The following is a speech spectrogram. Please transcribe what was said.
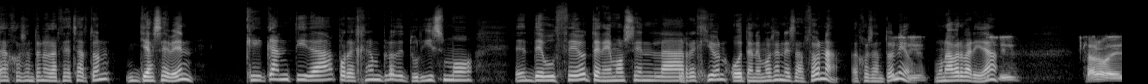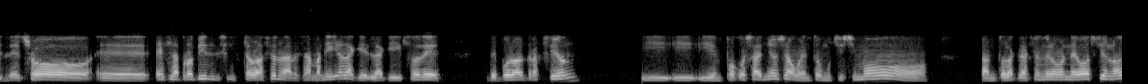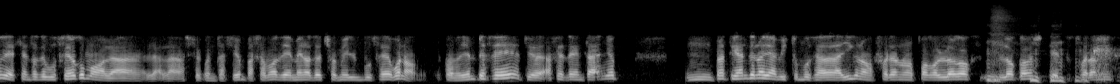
José Antonio García Chartón ya se ven. ¿Qué cantidad, por ejemplo, de turismo eh, de buceo tenemos en la región o tenemos en esa zona, José Antonio. Una barbaridad. Sí, Claro, de hecho eh, es la propia instauración de la Reserva Manilla la que, la que hizo de, polo de atracción y, y, en pocos años aumentó muchísimo tanto la creación de nuevos negocios, ¿no? de centros de buceo como la, la, la frecuentación. Pasamos de menos de 8.000 buceos. Bueno, cuando yo empecé, hace 30 años, prácticamente no había visto un buceador allí, que no fueran unos pocos locos, locos que fueran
